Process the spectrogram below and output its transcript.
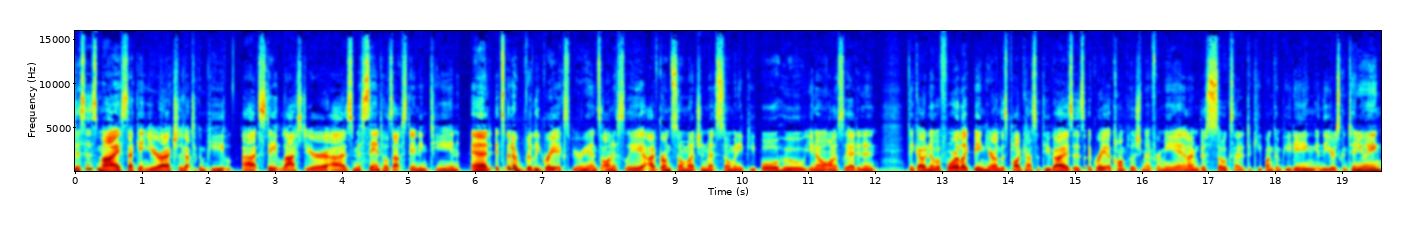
This is my second year. I actually got to compete at state last year as Miss Sandhills Outstanding Teen. And it's been a really great experience, honestly. I've grown so much and met so many people who, you know, honestly, I didn't think I would know before. Like being here on this podcast with you guys is a great accomplishment for me. And I'm just so excited to keep on competing in the years continuing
